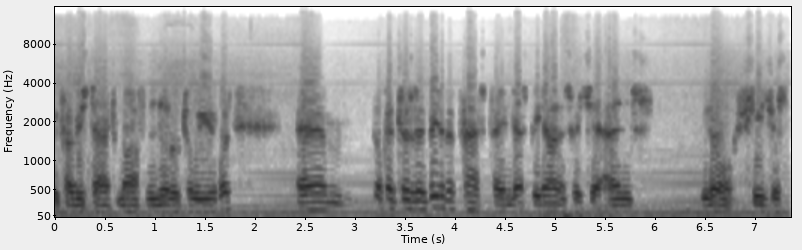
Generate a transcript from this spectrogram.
we probably start them off in another two years. But um, look, it was a bit of a pastime. Let's be honest with you, and you know, she just.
